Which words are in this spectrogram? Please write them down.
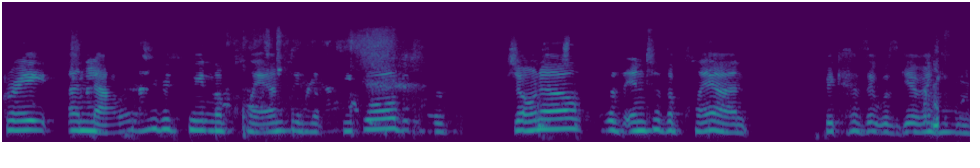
great analogy between the plant and the people because Jonah was into the plant because it was giving him.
